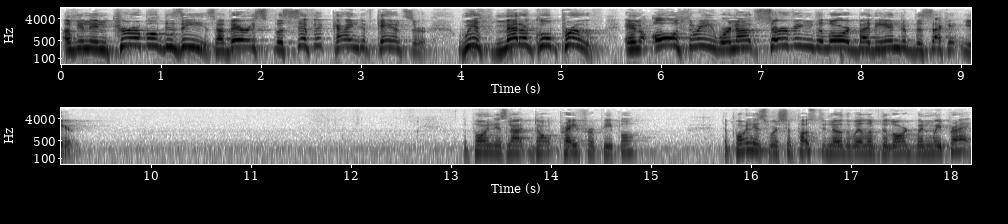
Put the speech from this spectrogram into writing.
of an incurable disease, a very specific kind of cancer, with medical proof. And all three were not serving the Lord by the end of the second year. The point is not don't pray for people. The point is we're supposed to know the will of the Lord when we pray.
